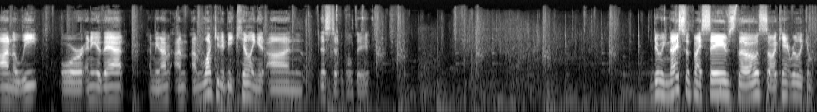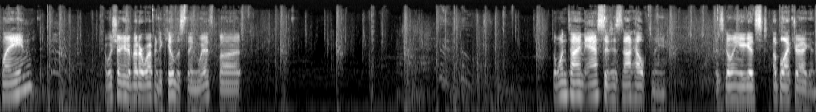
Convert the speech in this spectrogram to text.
on Elite or any of that. I mean, I'm, I'm, I'm lucky to be killing it on this difficulty. Doing nice with my saves, though, so I can't really complain. I wish I had a better weapon to kill this thing with, but... The one time acid has not helped me. Is going against a black dragon.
